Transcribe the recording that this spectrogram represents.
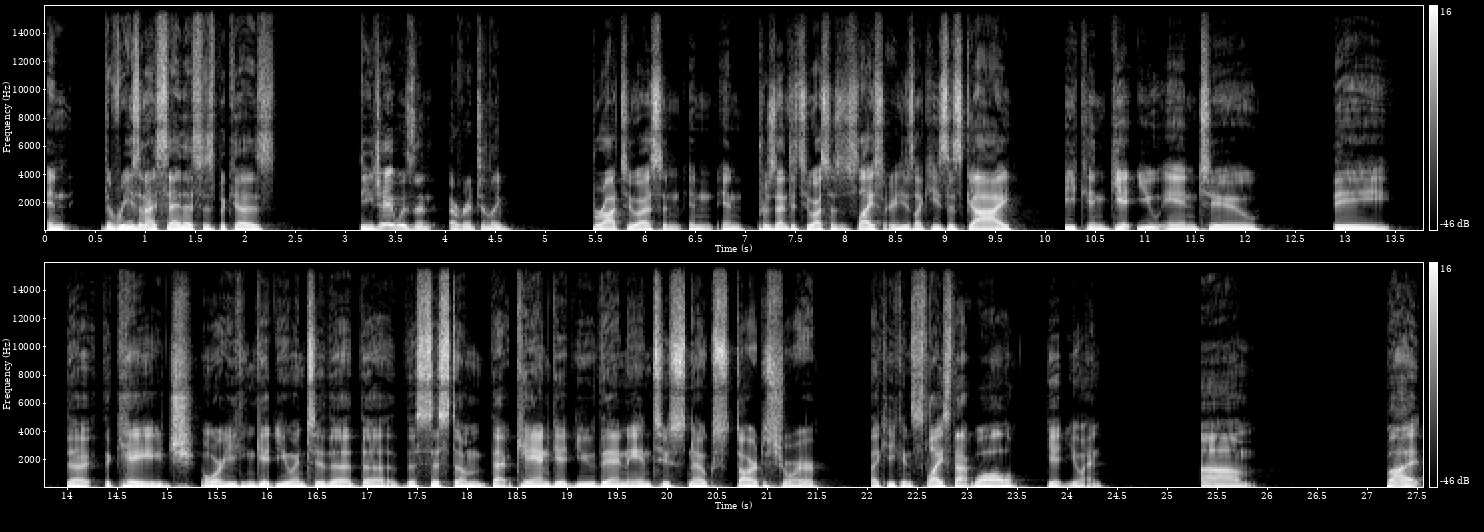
and the reason I say this is because DJ was an, originally brought to us and, and and presented to us as a slicer. He's like he's this guy. He can get you into the the the cage, or he can get you into the the the system that can get you then into Snoke's Star Destroyer. Like he can slice that wall, get you in. Um, but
